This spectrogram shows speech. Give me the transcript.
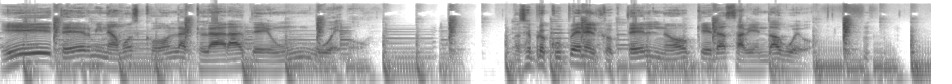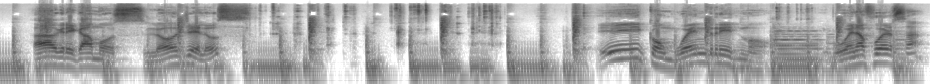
Y terminamos con la clara de un huevo. No se preocupen, el cóctel no queda sabiendo a huevo. Agregamos los hielos. Y con buen ritmo y buena fuerza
